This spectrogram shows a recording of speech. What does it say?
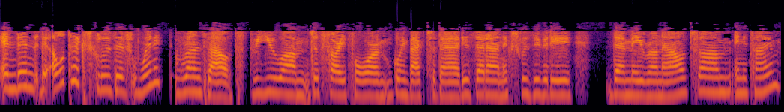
And then the Ulta exclusive, when it runs out, Um, just sorry for um, going back to that, is that an exclusivity that may run out um, anytime?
